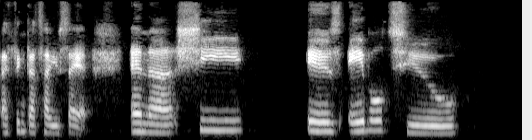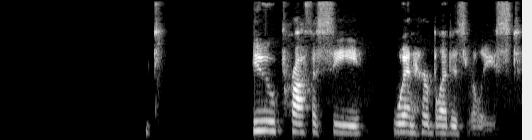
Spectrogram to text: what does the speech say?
I think that's how you say it. And uh, she is able to do prophecy when her blood is released.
